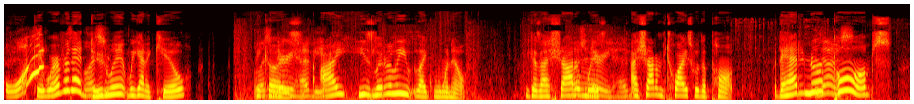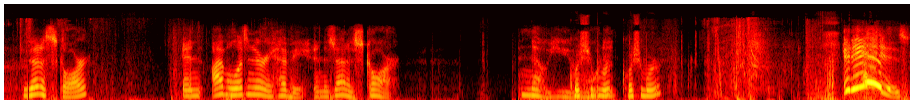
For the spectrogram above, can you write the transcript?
What? okay, wherever that dude went, we gotta kill Legendary because heavy. I he's literally like one health because I shot him with heavy. I shot him twice with a pump, but they had to nerf that a s- pumps. Is that a scar? And I have a legendary heavy, and is that a scar? No, you. Question mark? wouldn't. Question mark? It is.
